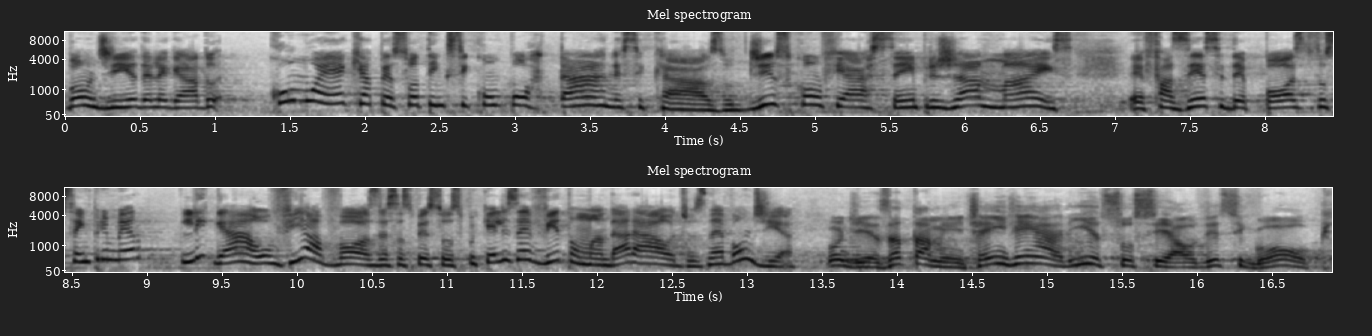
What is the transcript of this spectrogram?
Bom dia, delegado. Como é que a pessoa tem que se comportar nesse caso? Desconfiar sempre, jamais é, fazer esse depósito sem primeiro ligar, ouvir a voz dessas pessoas, porque eles evitam mandar áudios, né? Bom dia. Bom dia, exatamente. A engenharia social desse golpe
